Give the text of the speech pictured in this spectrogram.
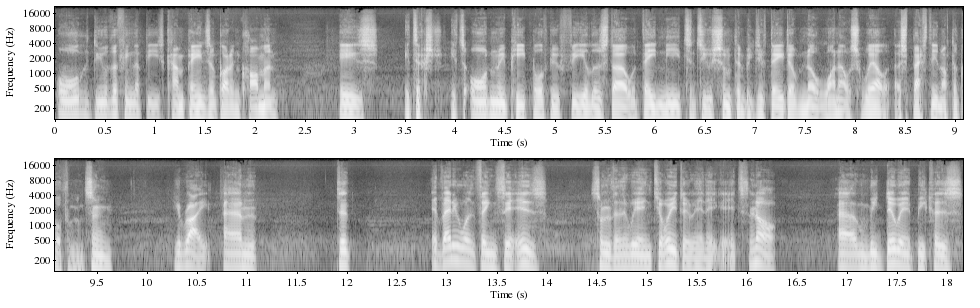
all the other thing that these campaigns have got in common is it's ex- it's ordinary people who feel as though they need to do something because they don't know one else will, especially not the government. You're right. Um, if anyone thinks it is something that we enjoy doing, it, it's not. Um, we do it because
